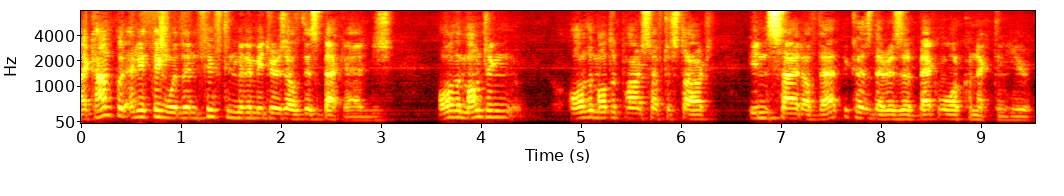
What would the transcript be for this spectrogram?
I can't put anything within 15 millimeters of this back edge. All the mounting, all the mounted parts have to start inside of that because there is a back wall connecting here.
